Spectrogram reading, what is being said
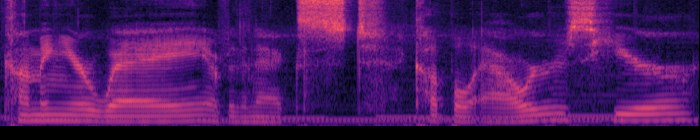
coming your way over the next couple hours here.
